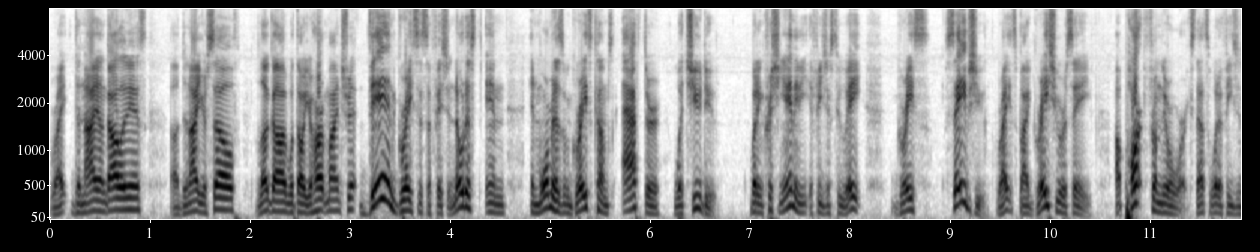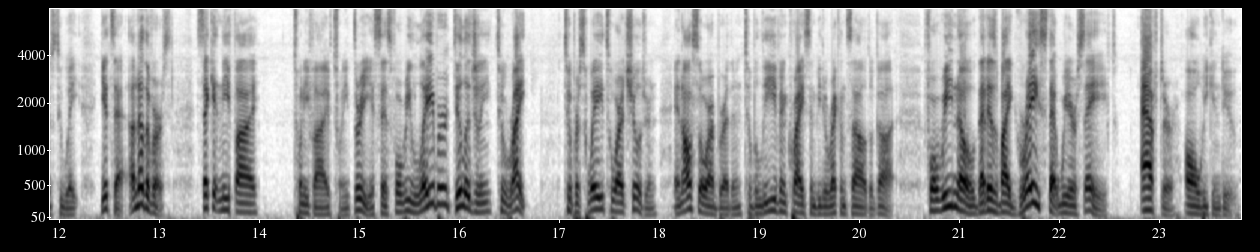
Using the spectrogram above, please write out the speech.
right, deny ungodliness, uh, deny yourself, love God with all your heart, mind, strength. Then grace is sufficient. Notice in in Mormonism, grace comes after what you do. But in Christianity, Ephesians 2 8, grace saves you, right? It's by grace you are saved, apart from your works. That's what Ephesians 2 8 gets at. Another verse, 2 Nephi 25, 23. It says, For we labor diligently to write, to persuade to our children, and also our brethren, to believe in Christ and be reconciled to God. For we know that it is by grace that we are saved, after all we can do.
